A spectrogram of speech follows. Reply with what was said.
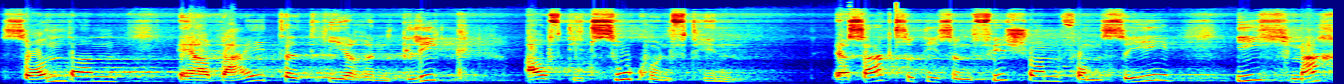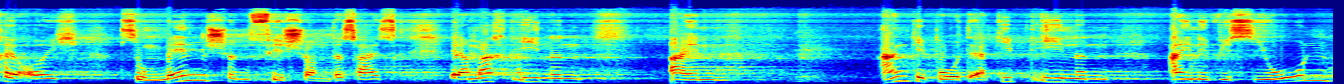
sondern er weitet ihren Blick auf die Zukunft hin. Er sagt zu diesen Fischern vom See, ich mache euch zu Menschenfischern. Das heißt, er macht ihnen ein Angebot, er gibt ihnen eine Vision,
